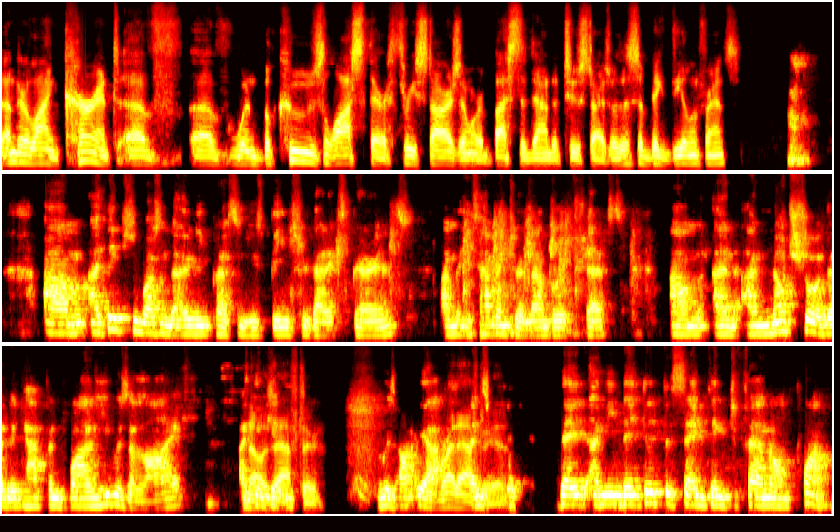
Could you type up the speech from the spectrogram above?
underlying current of of when Bocuse lost their three stars and were busted down to two stars? Was this a big deal in France? Um, I think he wasn't the only person who's been through that experience. I mean, it's happened to a number of chefs, um, and I'm not sure that it happened while he was alive. I no, think it was it, after. It was uh, yeah, right after. And, yeah they, I mean, they did the same thing to Fernand Point,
